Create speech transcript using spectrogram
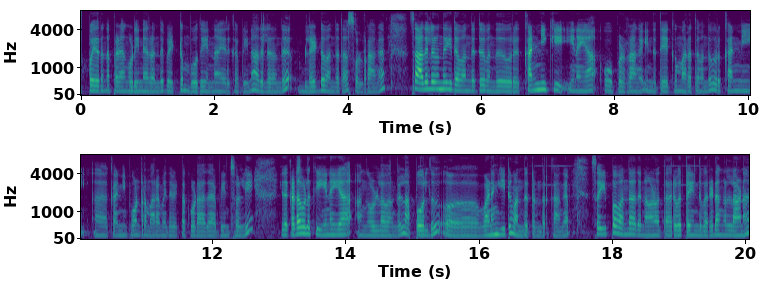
அப்போ இருந்த பழங்குடியினர் வந்து வெட்டும்போது என்ன இருக்குது அப்படின்னா அதிலிருந்து பிளட் வந்ததாக சொல்கிறாங்க ஸோ அதிலிருந்து இதை வந்துட்டு வந்து ஒரு கன்னிக்கு இணையாக ஒப்பிடுறாங்க. இந்த தேக்கு மரத்தை வந்து ஒரு கன்னி கன்னி போன்ற மரம் இதை வெட்டக்கூடாது அப்படின்னு சொல்லி இதை கடவுளுக்கு இணையாக அங்கே உள்ளவர்கள் அப்பொழுது வணங்கிட்டு வந்துட்டு இருந்திருக்காங்க. ஸோ இப்போ வந்து அது நானூற்றி அறுபத்தைந்து வருடங்களான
